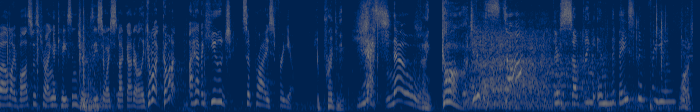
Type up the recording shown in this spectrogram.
Well, my boss was trying a case in Jersey, so I snuck out early. Come on, come on. I have a huge surprise for you. You're pregnant. Yes! No. Thank God! Stop. There's something in the basement for you. What?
